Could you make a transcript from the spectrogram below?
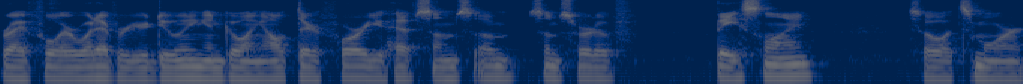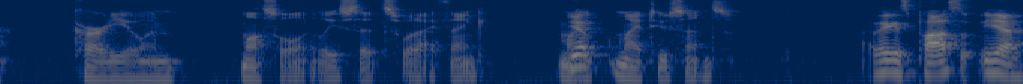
rifle or whatever you're doing and going out there for. You have some some some sort of baseline, so it's more cardio and muscle. At least that's what I think. My Yep. my two cents. I think it's possible. Yeah,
